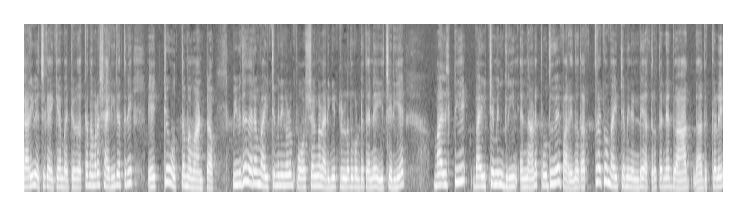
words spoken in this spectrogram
കറി വെച്ച് കഴിക്കാൻ പറ്റും. അതൊക്കെ നമ്മുടെ ശരീരത്തിന് ഏറ്റവും ഉത്തമമാണ് കേട്ടോ. വിവിധ തരം വൈറ്റമിനുകളും പോഷകങ്ങളും അടങ്ങിയിട്ടുള്ളത് കൊണ്ട് തന്നെ ഈ ചെടിയെ മൾട്ടി വൈറ്റമിൻ ഗ്രീൻ എന്നാണ് പൊതുവെ പറയുന്നത്. അത്രക്കും വൈറ്റമിൻ ഉണ്ട്. അത്ര തന്നെ ദ്വാ- ധാതുക്കൾ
